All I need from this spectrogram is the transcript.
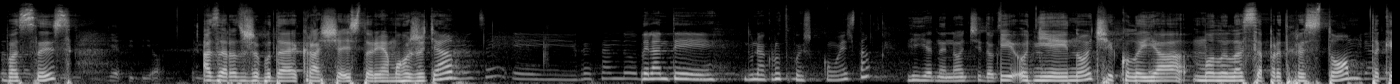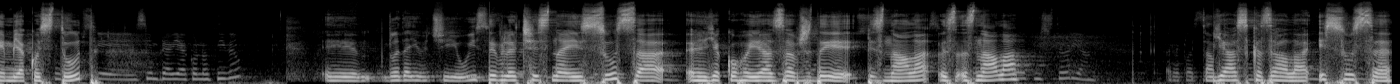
в Асис, а зараз вже буде краща історія мого життя. І однієї ночі, коли я молилася перед Христом, таким як ось тут, дивлячись на Ісуса, е, якого я завжди пізнала, знала, я сказала: Ісусе,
